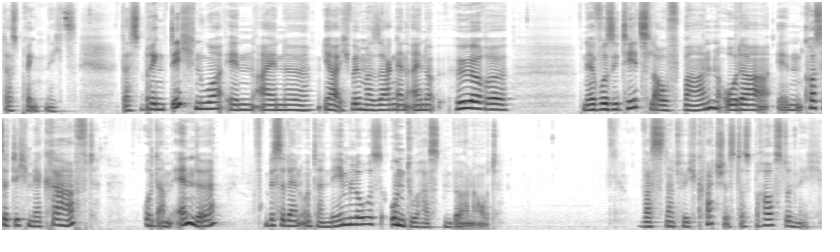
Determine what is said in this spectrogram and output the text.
Das bringt nichts. Das bringt dich nur in eine, ja, ich will mal sagen, in eine höhere Nervositätslaufbahn oder in, kostet dich mehr Kraft und am Ende bist du dein Unternehmen los und du hast einen Burnout. Was natürlich Quatsch ist, das brauchst du nicht.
